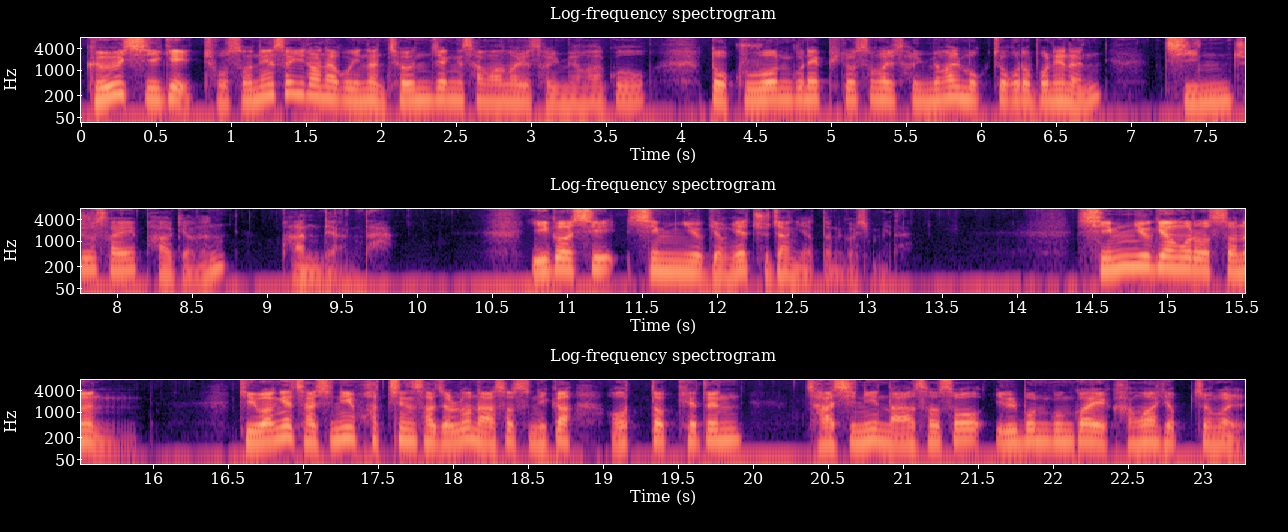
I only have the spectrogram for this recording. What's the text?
그 시기 조선에서 일어나고 있는 전쟁 상황을 설명하고 또 구원군의 필요성을 설명할 목적으로 보내는 진주사의 파견은 반대한다. 이것이 심유경의 주장이었던 것입니다. 심유경으로서는 기왕에 자신이 화친사절로 나섰으니까 어떻게든 자신이 나서서 일본군과의 강화 협정을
